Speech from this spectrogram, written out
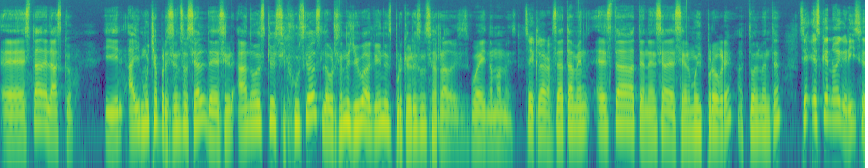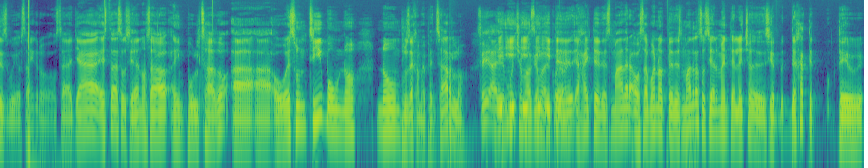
eh, está del asco. Y hay mucha presión social de decir, ah, no, es que si juzgas la versión de J Balvin es porque eres un cerrado. Y dices, güey, no mames. Sí, claro. O sea, también esta tendencia de ser muy progre actualmente. Sí, es que no hay grises, güey. O sea, negro. O sea, ya esta sociedad nos ha impulsado a, a- o es un sí o un no, no un pues déjame pensarlo. Sí, hay mucho más gama de y te, ajá, y te desmadra, o sea, bueno, te desmadra socialmente el hecho de decir, déjate, te,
